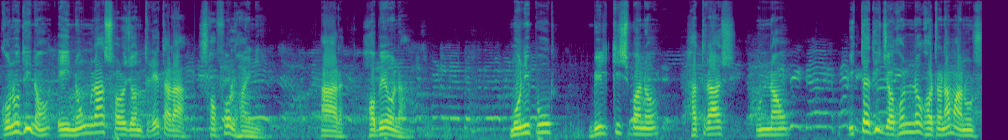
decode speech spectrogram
কোনোদিনও এই নোংরা ষড়যন্ত্রে তারা সফল হয়নি। আর হবেও না। মণিপুর, বিলকিস বানো, হাতরাস, উন্নাও ইত্যাদি জঘন্য ঘটনা মানুষ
